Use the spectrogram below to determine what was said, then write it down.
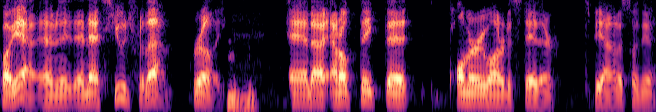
Well, yeah, and and that's huge for them, really. Mhm. And I, I don't think that Palmieri wanted to stay there. To be honest with you,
